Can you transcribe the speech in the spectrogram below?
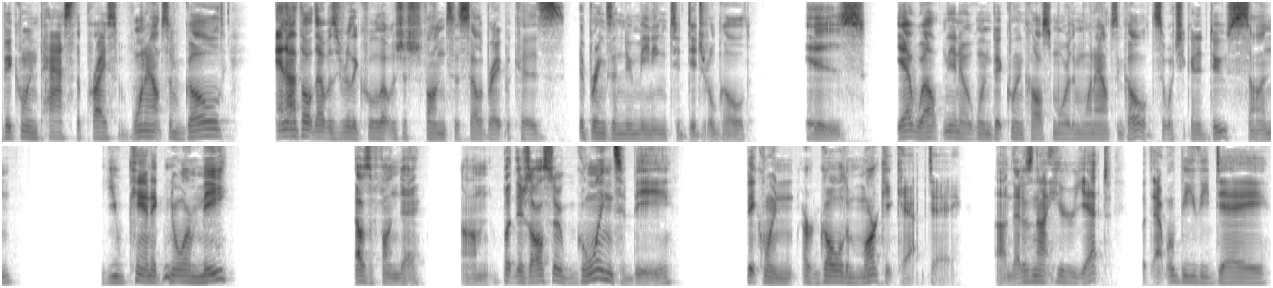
Bitcoin passed the price of one ounce of gold. And I thought that was really cool. That was just fun to celebrate because it brings a new meaning to digital gold. Is, yeah, well, you know, when Bitcoin costs more than one ounce of gold. So what you going to do, son? You can't ignore me that was a fun day. Um, but there's also going to be Bitcoin or gold market cap day. Um, that is not here yet, but that will be the day.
